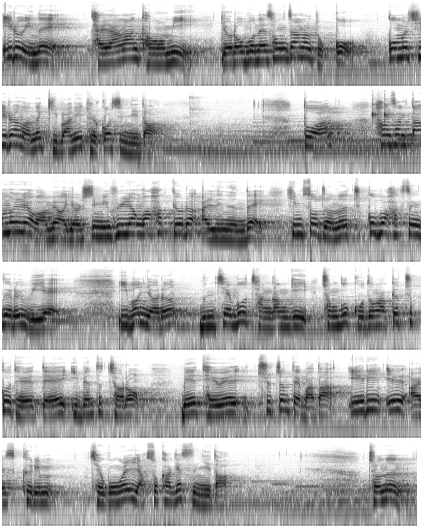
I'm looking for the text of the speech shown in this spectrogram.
이로 인해 다양한 경험이 여러분의 성장을 돕고 꿈을 실현하는 기반이 될 것입니다. 또한 항상 땀 흘려가며 열심히 훈련과 학교를 알리는데 힘써주는 축구부 학생들을 위해 이번 여름 문체부 장강기 전국 고등학교 축구 대회 때의 이벤트처럼 매 대회 출전 때마다 1인 1 아이스크림 제공을 약속하겠습니다. 저는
